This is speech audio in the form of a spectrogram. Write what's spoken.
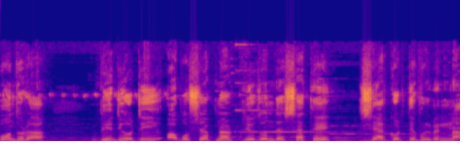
বন্ধুরা, ভিডিওটি অবশ্যই আপনার প্রিয়জনদের সাথে শেয়ার করতে ভুলবেন না।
